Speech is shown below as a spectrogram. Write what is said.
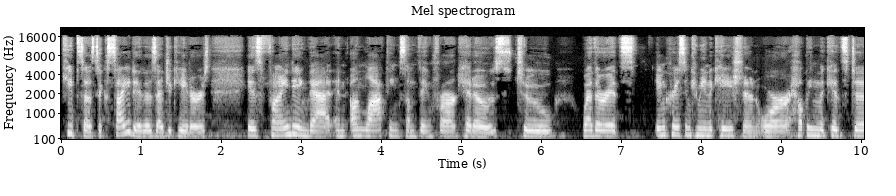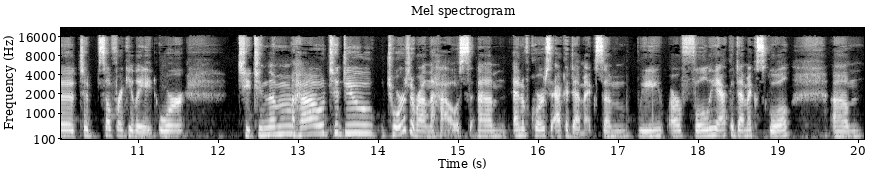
keeps us excited as educators is finding that and unlocking something for our kiddos to whether it's increasing communication or helping the kids to to self-regulate or teaching them how to do chores around the house. Um, and of course academics. Um, we are fully academic school. Um,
